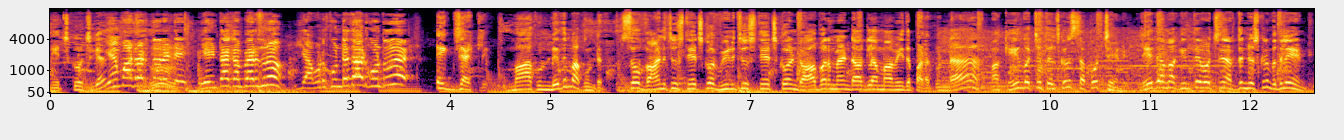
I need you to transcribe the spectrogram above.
నేర్చుకోవచ్చుగా? ఏం మాట్లాడుతున్నారండి? ఏంటా కంపారిజన్ ఎవడుకుండేది ఆడుకుంటుంది ఎగ్జాక్ట్లీ మాకుండేది మాకుంటది. సో వాడిని చూసి నేర్చుకో వీడిని చూసి నేర్చుకో అని డాబర్ మ్యాన్ డాగ్ లా మా మీద పడకుండా మాకేం వచ్చో తెలుసుకొని సపోర్ట్ చేయండి. లేదా మాకు ఇంతే వచ్చిన అర్థం చేసుకుని వదిలేయండి.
